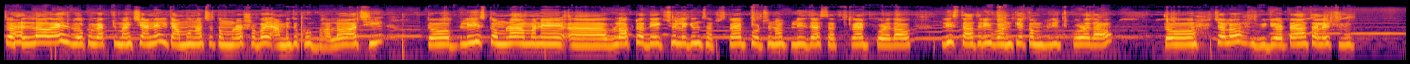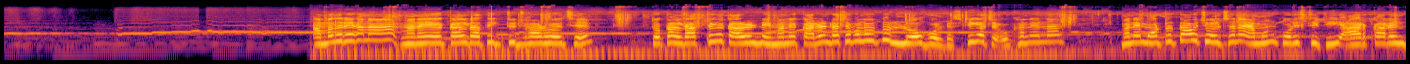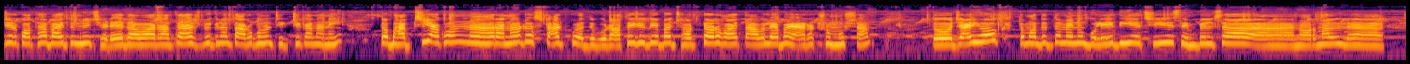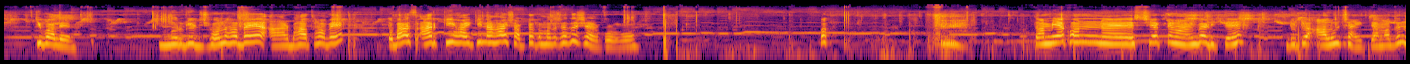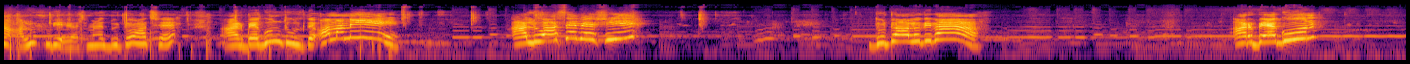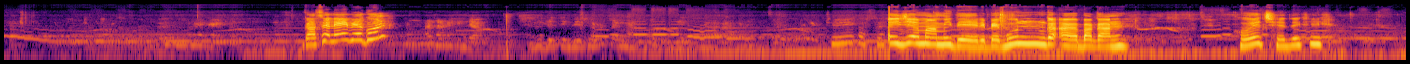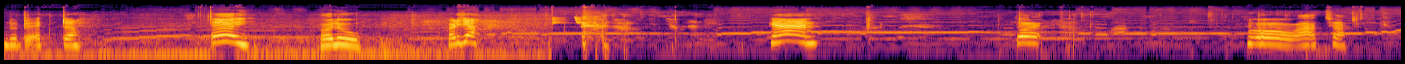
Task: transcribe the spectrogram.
তো hello guys welcome back to my channel কেমন আছো তোমরা সবাই? আমি তো খুব ভালো আছি। তো প্লিজ তোমরা মানে ব্লগটা দেখছ, লেকিন সাবস্ক্রাইব করছ না প্লিজ আর সাবস্ক্রাইব করে দাও। প্লিজ তাড়াতাড়ি ওয়ানকে কমপ্লিট করে দাও। তো চলো, ভিডিওটা তাহলে শুরু। আমাদের এখানে মানে কাল রাতে একটু ঝড় হয়েছে। তো কাল রাত থেকে কারেন্ট নেই মানে কারেন্ট আছে বলে তো লো ভোল্টেজ ঠিক আছে? ওখানে না মানে মোটরটাও চলছে না এমন পরিস্থিতি। আর কারেন্টের কথা ভাই তুমি ছেড়ে দাও, আর রাতে আসবে কিনা তারও কোনো ঠিক ঠিকানা নেই। তো ভাবছি এখন রান্নাটা স্টার্ট করে দেবো। রাতে যদি এবার ঝড়টর হয় তাহলে ভাই আর এক সমস্যা। তো যাই হোক, তোমাদের তো মেনু বলেই দিয়েছি সিম্পল সা নর্মাল কি বলে, মুরগির ঝোল হবে আর ভাত হবে। তো বাস, আর কি হয় কি না হয় সবটা তোমাদের সাথে শেয়ার করব। তো আমি এখন এসছি একটা মামি বাড়িতে। দুটো আলু চাইতে আমাদের না আলু ফুরিয়ে গেছে মানে দুটো আছে। আর বেগুন তুলতে। ও মামি! আলু আছে বেশি? দুটো আলু দিবা? আর বেগুন? গাছে নেই বেগুন? এই যে মামিদের বেগুন বাগান। হয়েছে, দেখি দুটো একটা। এই, হলু, বাড়ি যা। কেন? তো, ও আচ্ছা।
